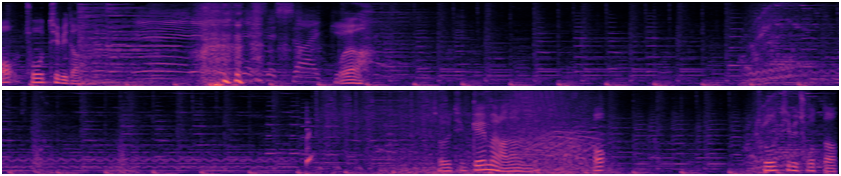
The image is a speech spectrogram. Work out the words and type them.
어 조팁이다. 뭐야 저희 팀 게임을 안 하는데? 어? 조팁이 죽었다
